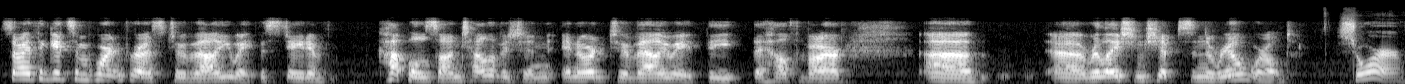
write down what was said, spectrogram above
So I think it's important for us to evaluate the state of couples on television in order to evaluate the, the health of our uh, uh, relationships in the real world. Sure.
